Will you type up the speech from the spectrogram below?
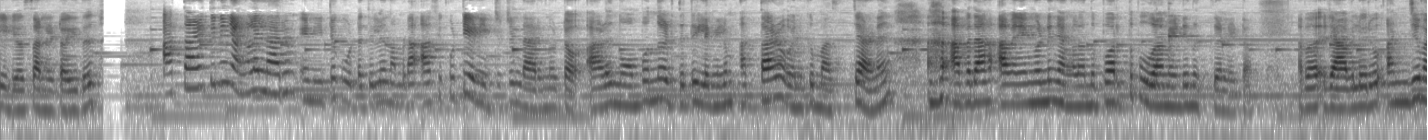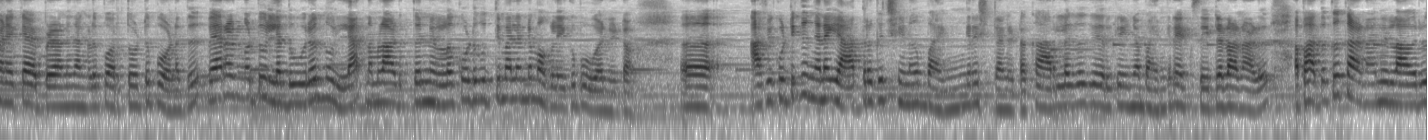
വീഡിയോസാണ് കേട്ടോ ഇത്. അത്താഴത്തിന് ഞങ്ങളെല്ലാവരും എണീറ്റ കൂട്ടത്തിൽ നമ്മുടെ ആഫിക്കുട്ടി എണീറ്റിട്ടുണ്ടായിരുന്നു കേട്ടോ ആൾ നോമ്പൊന്നും എടുത്തിട്ടില്ലെങ്കിലും അത്താഴം എനിക്ക് മസ്റ്റാണ് അപ്പോൾ ദാ അവനെയും കൊണ്ട് ഞങ്ങളൊന്ന് പുറത്ത് പോകാൻ വേണ്ടി നിൽക്കുകയാണ് കേട്ടോ അപ്പോൾ രാവിലെ ഒരു അഞ്ച് മണിയൊക്കെ ആയപ്പോഴാണ് ഞങ്ങൾ പുറത്തോട്ട് പോണത്. വേറെ എങ്ങോട്ടും ഇല്ല ദൂരമൊന്നുമില്ല നമ്മൾ അടുത്ത് തന്നെയുള്ള കൊടുകുത്തിമലന്റെ മുകളിലേക്ക് പോകാൻ കേട്ടോ ആഫിക്കുട്ടിക്ക് ഇങ്ങനെ യാത്രയൊക്കെ ചെയ്യണത് ഭയങ്കര ഇഷ്ടമാണ് കേട്ടോ. കാറിലൊക്കെ കയറി കഴിഞ്ഞാൽ ഭയങ്കര എക്സൈറ്റഡ് ആണ് ആൾ. അപ്പോൾ അതൊക്കെ കാണാനുള്ള ആ ഒരു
